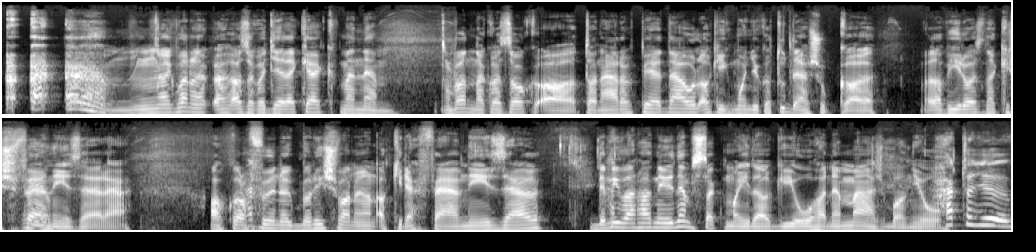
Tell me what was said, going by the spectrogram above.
Meg vannak azok a gyerekek, mert nem. Vannak azok a tanárok például, akik mondjuk a tudásukkal lavíroznak és felnézel rá. Akkor a főnökből is van olyan, akire felnézel, de mi van, ha nem szakmailag jó, hanem másban jó? Hát, hogy,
